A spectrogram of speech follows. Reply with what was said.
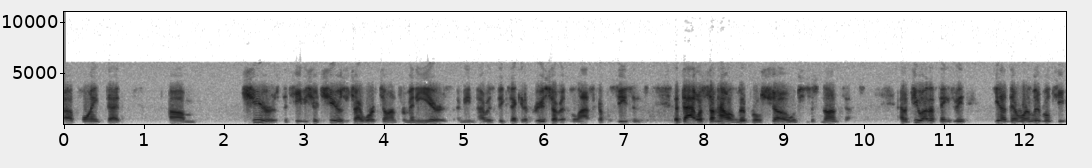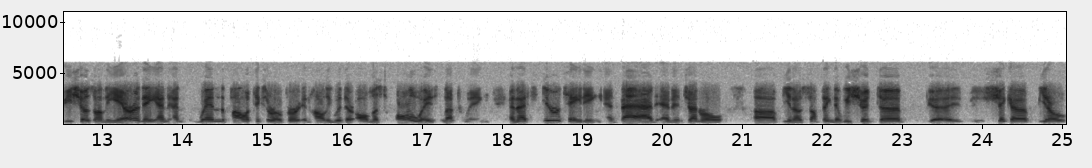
a, a point that um, Cheers, the TV show Cheers, which I worked on for many years. I mean, I was the executive producer of it in the last couple seasons. That that was somehow a liberal show, which is just nonsense. And a few other things. I mean, you know, there were liberal TV shows on the air, and they and and when the politics are overt in Hollywood, they're almost always left wing, and that's irritating and bad, and in general, uh, you know, something that we should. Uh, uh, shake a you know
